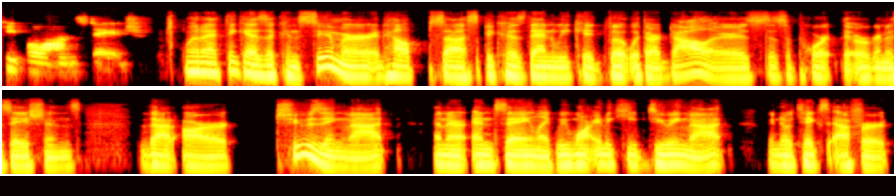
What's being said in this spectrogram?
people on stage. Well, I think as a consumer, it helps us because then we could vote with our dollars to support the organizations that are choosing that and are, and saying like, we want you to keep doing that. We know it takes effort,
